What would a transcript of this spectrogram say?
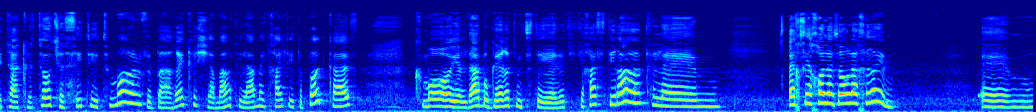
את ההקלטות שעשיתי אתמול, וברקע שאמרתי למה התחלתי את הפודקאסט, כמו ילדה בוגרת מצטיינת, התייחסתי רק ל... איך זה יכול לעזור לאחרים. אמ,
